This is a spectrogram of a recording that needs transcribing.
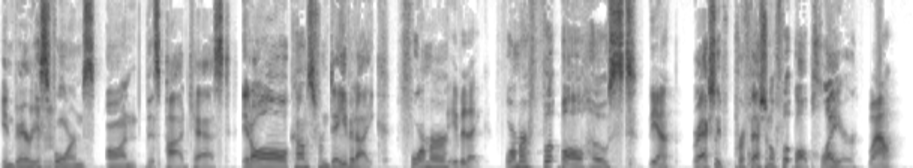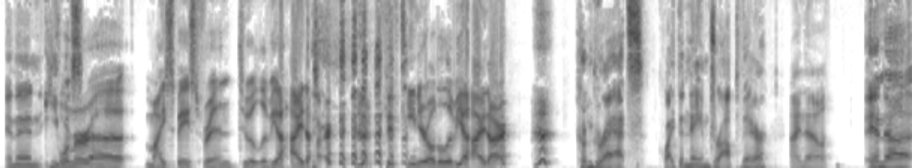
in various forms on this podcast. It all comes from David Icke, former David Icke. former football host, Yeah. or actually professional football player. Wow. And then he was Former uh, MySpace friend to Olivia Hydar. 15 year old Olivia Hydar. congrats, quite the name drop there. I know. And uh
